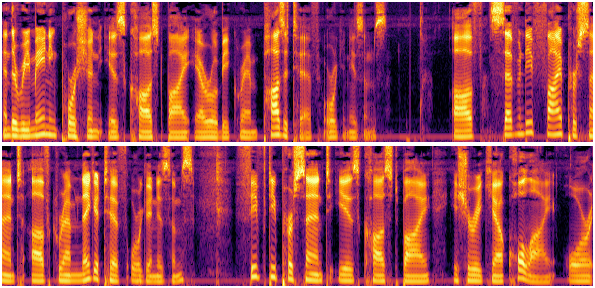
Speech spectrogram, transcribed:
and the remaining portion is caused by aerobic gram positive organisms. Of 75% of gram negative organisms, 50% is caused by Escherichia coli or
